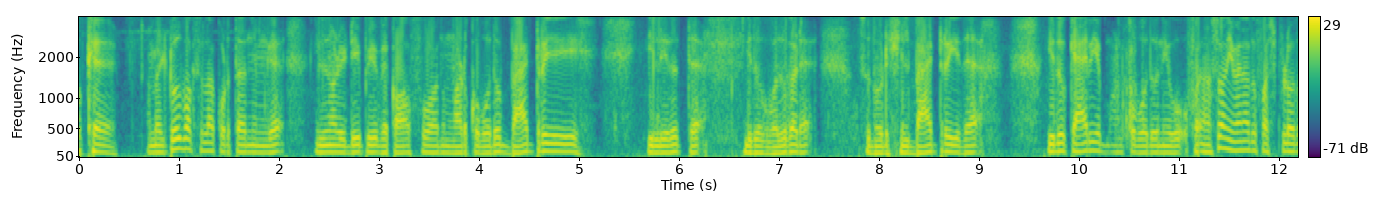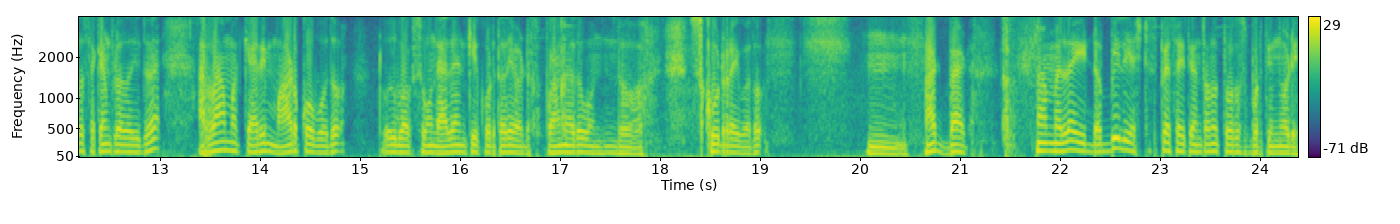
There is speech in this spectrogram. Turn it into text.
ಓಕೆ, ಆಮೇಲೆ ಟೂಲ್ ಬಾಕ್ಸ್ ಎಲ್ಲ ಕೊಡ್ತಾರೆ ನಿಮಗೆ. ಇಲ್ಲಿ ನೋಡಿ ಡಿ ಪಿ ಬೇಕು ಆಫು ಅದು ಮಾಡ್ಕೋಬೋದು. ಬ್ಯಾಟ್ರಿ ಇಲ್ಲಿರುತ್ತೆ ಇದು ಒಳಗಡೆ. ಸೊ ನೋಡಿ, ಇಲ್ಲಿ ಬ್ಯಾಟ್ರಿ ಇದೆ. ಇದು ಕ್ಯಾರಿ ಮಾಡ್ಕೋಬೋದು ನೀವು. ಸೊ ನೀವೇನಾದರೂ ಫಸ್ಟ್ ಫ್ಲೋರು ಸೆಕೆಂಡ್ ಫ್ಲೋರ್ ಇದ್ದರೆ ಆರಾಮಾಗಿ ಕ್ಯಾರಿ ಮಾಡ್ಕೋಬೋದು. ಟೂಲ್ ಬಾಕ್ಸು ಒಂದು ಆ್ಯಲನ್ ಕೀ ಕೊಡ್ತಾರೆ ಎರಡು ಸ್ಪಾನರು ಒಂದು ಸ್ಕ್ರೂ ಅದು. ಹ್ಞೂ ನಾಟ್ ಬ್ಯಾಡ್ ಆಮೇಲೆ ಈ ಡಬ್ಬಿಲಿ ಎಷ್ಟು ಸ್ಪೇಸ್ ಐತೆ ಅಂತಲೂ ತೋರಿಸ್ಬಿಡ್ತೀನಿ ನೋಡಿ.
